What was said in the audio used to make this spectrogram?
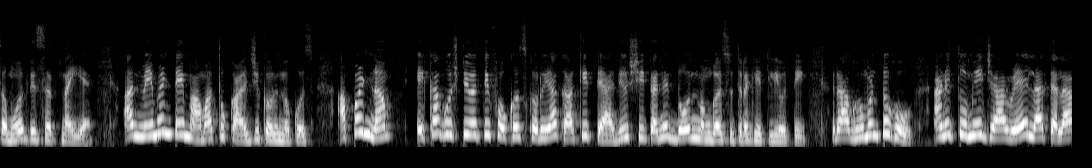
समोर दिसत नाही आहे अन्वी म्हणते मामा तू काळजी करू नकोस. आपण ना एका गोष्टीवरती फोकस करूया का की त्या दिवशी त्याने दोन मंगळसूत्र घेतली होती. राघव म्हणतो हो. आणि तुम्ही ज्या वेळेला त्याला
